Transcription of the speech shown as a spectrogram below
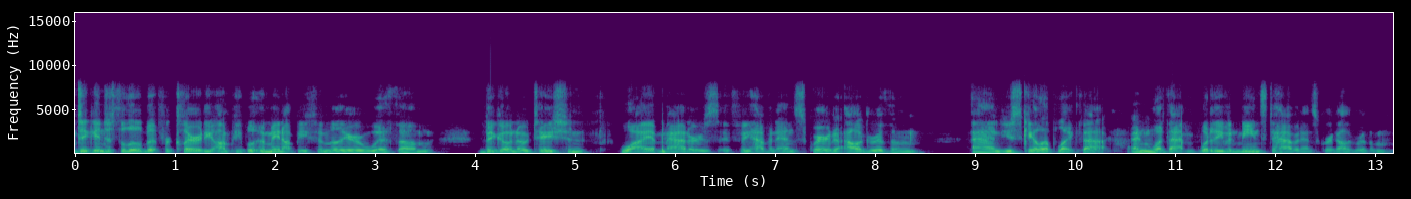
dig in just a little bit for clarity on people who may not be familiar with um, big O notation, why it matters if we have an n squared algorithm and you scale up like that, and what that what it even means to have an n squared algorithm.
